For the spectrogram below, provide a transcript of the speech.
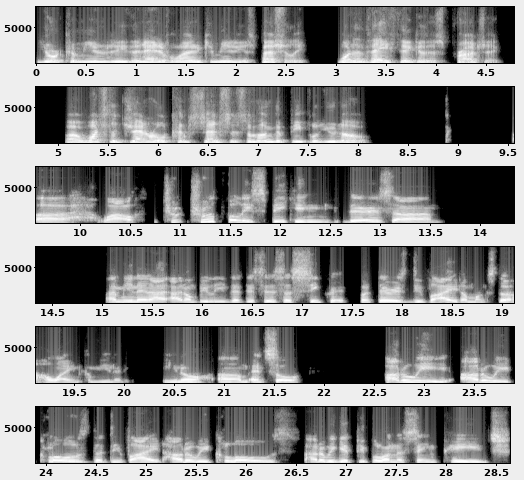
your community, the Native Hawaiian community especially, what do they think of this project? Uh, what's the general consensus among the people you know? Uh, wow. Tr- truthfully speaking, there's um, I mean, and I, I don't believe that this is a secret, but there is divide amongst the Hawaiian community, you know? Um, and so how do we how do we close the divide? How do we close, how do we get people on the same page?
